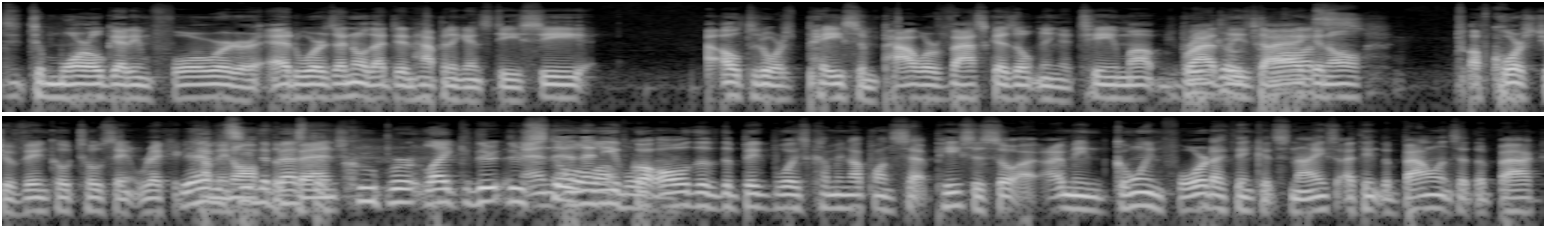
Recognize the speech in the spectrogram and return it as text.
to, to Morrow getting forward or Edwards. I know that didn't happen against DC. Altidore's pace and power, Vázquez opening a team up, Bradley's Toss. diagonal, of course, Giovinco, To St. Rick coming off the, the, bench. Cooper. Like there, there's And, still and then you've got there. all the, the big boys coming up on set pieces. So, I, I mean, going forward, I think it's nice. I think the balance at the back,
